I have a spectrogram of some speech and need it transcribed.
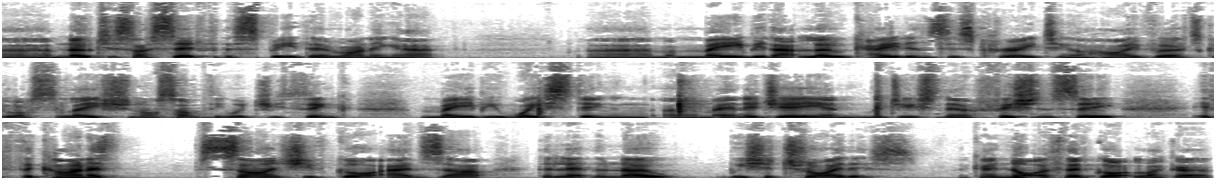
um, notice I said for the speed they're running at. Um, maybe that low cadence is creating a high vertical oscillation or something, which you think may be wasting um, energy and reducing their efficiency. If the kind of science you've got adds up, then let them know we should try this. Okay, not if they've got like a,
